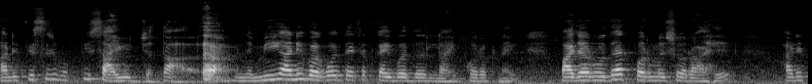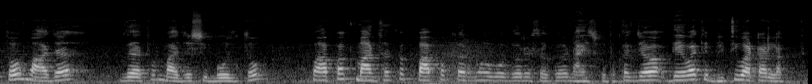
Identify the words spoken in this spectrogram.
आणि तिसरी मुक्ती सायुज्यता. म्हणजे मी आणि भगवंत त्याच्यात काही बदल नाही फरक नाही. माझ्या हृदयात परमेश्वर आहे आणि तो माझ्या हृदयातून माझ्याशी बोलतो. पापक माणसाचं पापकर्म वगैरे सगळं नाहीच होतं. कारण जेव्हा देवाची भीती वाटायला लागते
